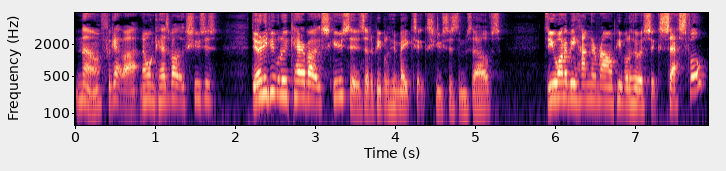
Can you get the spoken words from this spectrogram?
No, forget that. No one cares about excuses. The only people who care about excuses are the people who make excuses themselves. Do you want to be hanging around people who are successful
